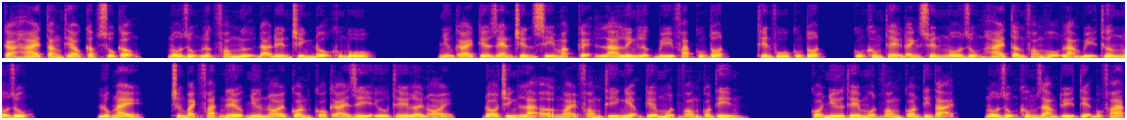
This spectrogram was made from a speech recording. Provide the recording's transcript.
Cả hai tăng theo cấp số cộng, Nô dụng lực phòng ngự đã đến trình độ khủng bố. Những cái kia gen chiến sĩ mặc kệ là linh lực bí pháp cũng tốt, thiên phú cũng tốt, cũng không thể đánh xuyên ngô dụng hai tầng phòng hộ làm bị thương ngô dụng. Lúc này, Trương Bạch Phát nếu như nói còn có cái gì ưu thế lời nói, đó chính là ở ngoài phòng thí nghiệm kia một vòng con tin. Có như thế một vòng con tin tại, ngô dụng không dám tùy tiện bộc phát,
